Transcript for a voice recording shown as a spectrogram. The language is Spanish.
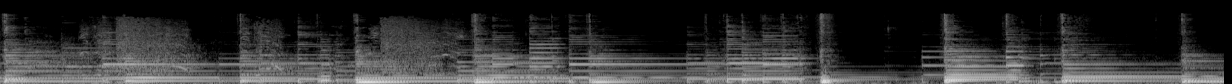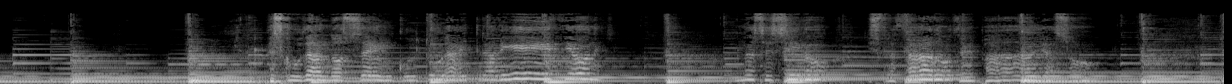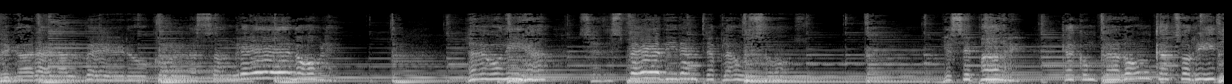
En cultura y tradiciones. Un asesino disfrazado de payaso regará el albero con la sangre noble. La agonía se despedirá entre aplausos. Y ese padre que ha comprado un cachorrito,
